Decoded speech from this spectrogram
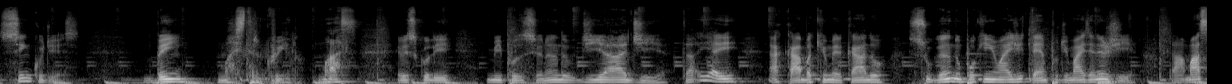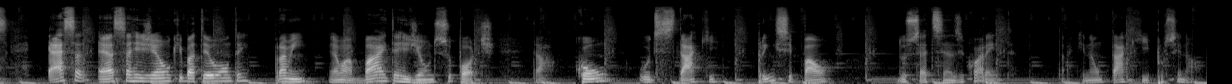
5 dias bem mais tranquilo. Mas eu escolhi me posicionando dia a dia, tá? E aí acaba que o mercado sugando um pouquinho mais de tempo, de mais energia, tá? Mas essa essa região que bateu ontem, para mim, é uma baita região de suporte, tá? Com o destaque principal dos 740, tá? Que não tá aqui por sinal.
